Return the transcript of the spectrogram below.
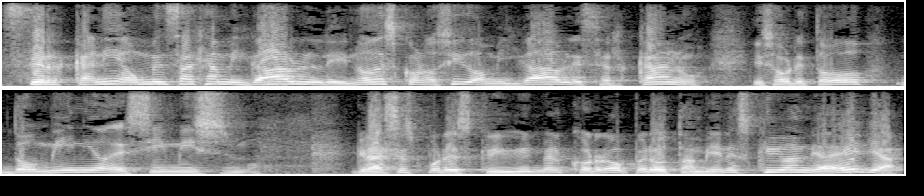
Cercanía, un mensaje amigable, no desconocido, amigable, cercano. Y sobre todo, dominio de sí mismo. Gracias por escribirme al correo, pero también escríbanle a ella,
